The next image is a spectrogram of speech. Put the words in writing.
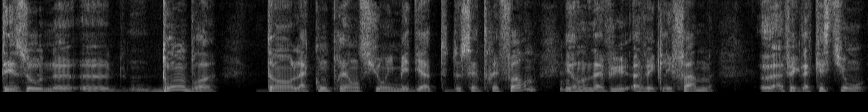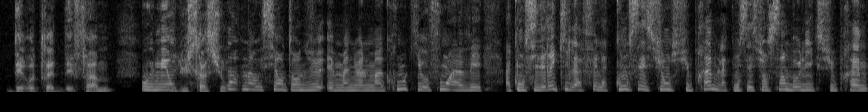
des zones euh, d'ombre dans la compréhension immédiate de cette réforme. Et on en a vu avec les femmes, euh, avec la question des retraites des femmes, Oui, mais on, a aussi entendu Emmanuel Macron qui, au fond, avait a considéré qu'il a fait la concession suprême, la concession symbolique suprême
